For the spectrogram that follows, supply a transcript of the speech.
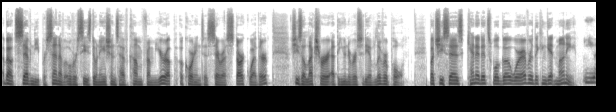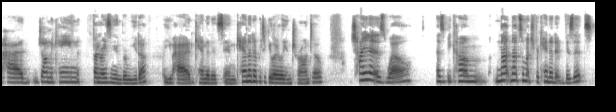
About 70% of overseas donations have come from Europe, according to Sarah Starkweather. She's a lecturer at the University of Liverpool. But she says candidates will go wherever they can get money. You had John McCain fundraising in Bermuda. You had candidates in Canada, particularly in Toronto. China as well has become not not so much for candidate visits,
